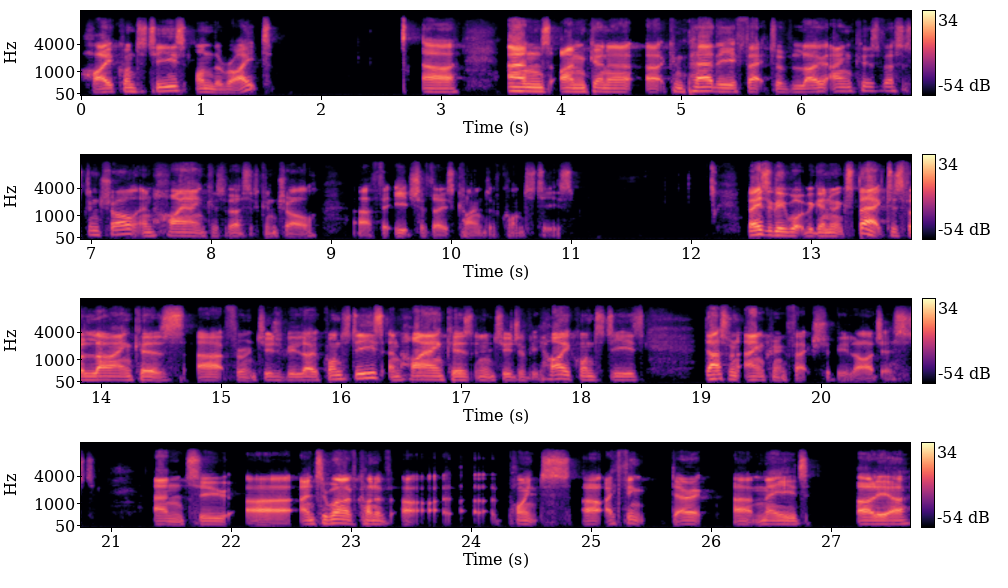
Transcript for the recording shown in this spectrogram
high quantities on the right. Uh, and I'm going to uh, compare the effect of low anchors versus control and high anchors versus control uh, for each of those kinds of quantities. Basically, what we're going to expect is for low anchors uh, for intuitively low quantities and high anchors and intuitively high quantities, that's when anchoring effects should be largest and to uh, and to one of kind of uh, points uh, I think Derek uh, made earlier.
